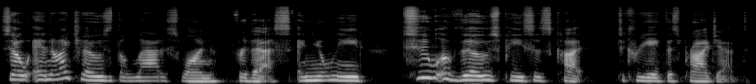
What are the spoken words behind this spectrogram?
So, and I chose the lattice one for this, and you'll need two of those pieces cut to create this project.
